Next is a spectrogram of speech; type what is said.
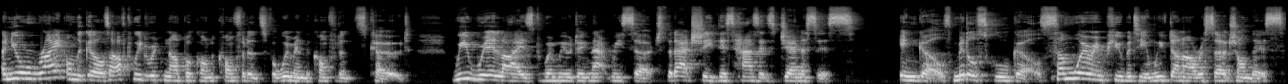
And you're right on the girls. After we'd written our book on confidence for women, the confidence code, we realized when we were doing that research that actually this has its genesis in girls, middle school girls, somewhere in puberty. And we've done our research on this.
